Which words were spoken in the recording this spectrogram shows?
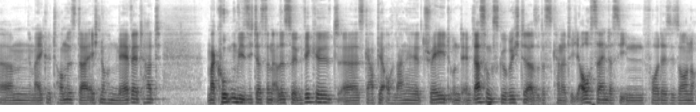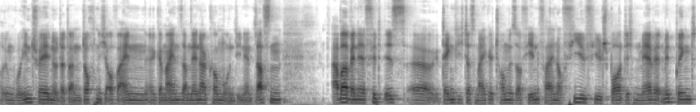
ähm, Michael Thomas da echt noch einen Mehrwert hat Mal gucken, wie sich das dann alles so entwickelt. Äh, es gab ja auch lange Trade- und Entlassungsgerüchte. Also das kann natürlich auch sein, dass sie ihn vor der Saison noch irgendwo hintraden oder dann doch nicht auf einen äh, gemeinsamen Nenner kommen und ihn entlassen. Aber wenn er fit ist, äh, denke ich, dass Michael Thomas auf jeden Fall noch viel, viel sportlichen Mehrwert mitbringt.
